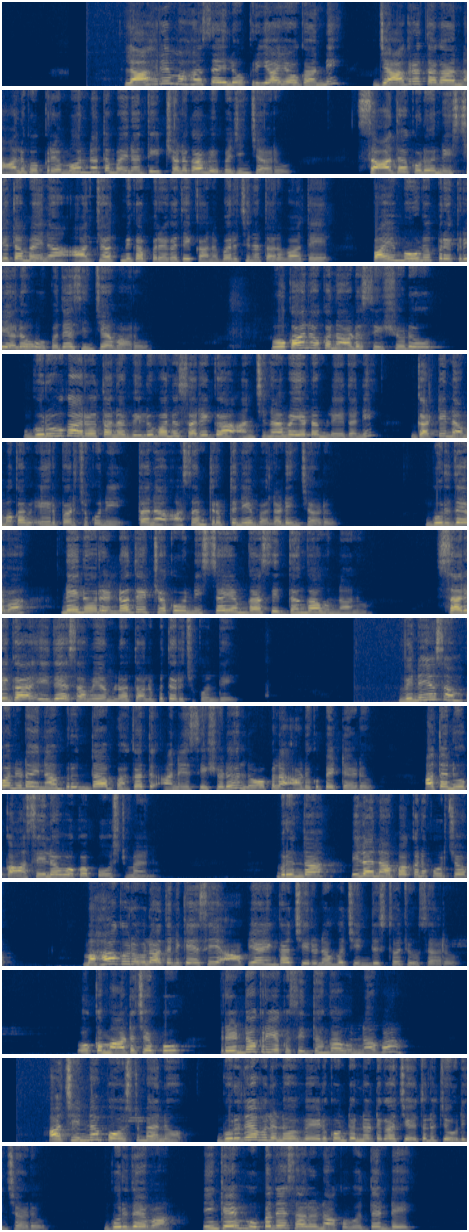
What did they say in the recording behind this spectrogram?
లాహిరి మహాశైలు క్రియాయోగాన్ని జాగ్రత్తగా నాలుగు క్రమోన్నతమైన దీక్షలుగా విభజించారు. సాధకుడు నిశ్చితమైన ఆధ్యాత్మిక ప్రగతి కనబరిచిన తర్వాతే పై మూడు ప్రక్రియలు ఉపదేశించేవారు. ఒకనొక నాడు శిష్యుడు గురువుగారు తన విలువను సరిగ్గా అంచనా వేయటం లేదని గట్టి నమ్మకం ఏర్పరచుకుని తన అసంతృప్తిని వెల్లడించాడు. గురుదేవ నేను రెండో దీక్షకు నిశ్చయంగా సిద్ధంగా ఉన్నాను. సరిగా ఇదే సమయంలో తలుపు తెరుచుకుంది. వినయ సంపన్నుడైన బృందా భగత్ అనే శిష్యుడు లోపల అడుగుపెట్టాడు. అతను కాశీలో ఒక పోస్ట్ మ్యాన్. బృందా ఇలా నా పక్కన కూర్చో. మహాగురువులు అతనికేసి ఆప్యాయంగా చిరునవ్వు చిందిస్తూ చూశారు. ఒక మాట చెప్పు రెండో క్రియకు సిద్ధంగా ఉన్నావా? ఆ చిన్న పోస్ట్ మ్యాను గురుదేవులను వేడుకుంటున్నట్టుగా చేతులు జోడించాడు. గురుదేవా ఇంకేం ఉపదేశాలు నాకు వద్దండి?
